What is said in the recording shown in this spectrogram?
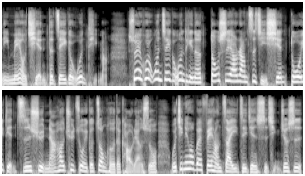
你没有钱的这一个问题嘛。所以会问这个问题呢，都是要让自己先多一点资讯，然后去做一个综合的考量，说我今天会不会非常在意这件事情，就是。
